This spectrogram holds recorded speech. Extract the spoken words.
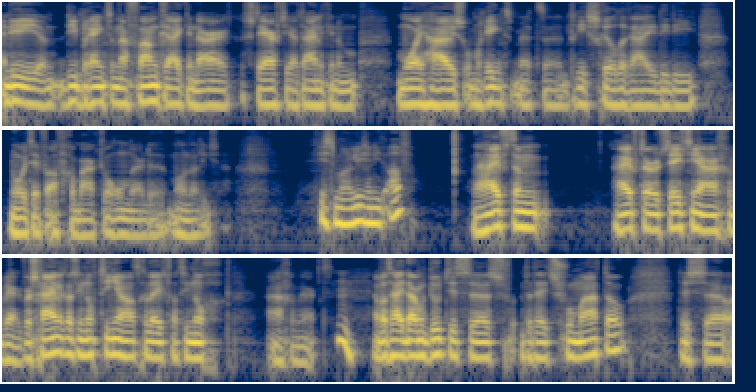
en die, die brengt hem naar Frankrijk. En daar sterft hij uiteindelijk in een mooi huis. Omringd met uh, drie schilderijen die hij nooit heeft afgemaakt. Waaronder de Mona Lisa. Is de Mona Lisa niet af? Hij heeft hem hij heeft er 17 jaar aan gewerkt. Waarschijnlijk als hij nog 10 jaar had geleefd, had hij nog aangewerkt. Hm. En wat hij daarmee doet, is, uh, dat heet sfumato. Dus uh,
